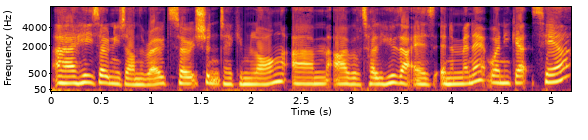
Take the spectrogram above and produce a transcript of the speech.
Uh, he's only down the road, so it shouldn't take him long. Um, I will tell you who that is in a minute when he gets here.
